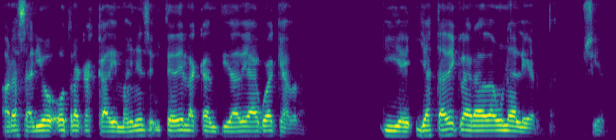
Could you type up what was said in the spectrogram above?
Ahora salió otra cascada. Imagínense ustedes la cantidad de agua que habrá. Y eh, ya está declarada una alerta, ¿cierto?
